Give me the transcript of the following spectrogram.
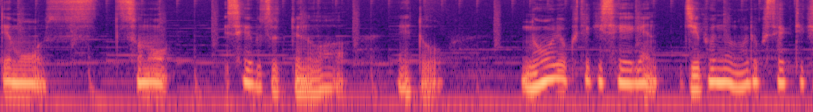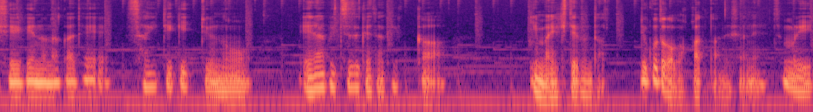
でもその生物っていうのは、えっ、と、能力的制限、自分の能力的制限の中で最適っていうのを選び続けた結果、今生きてるんだっていうことが分かったんですよね。つまり、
